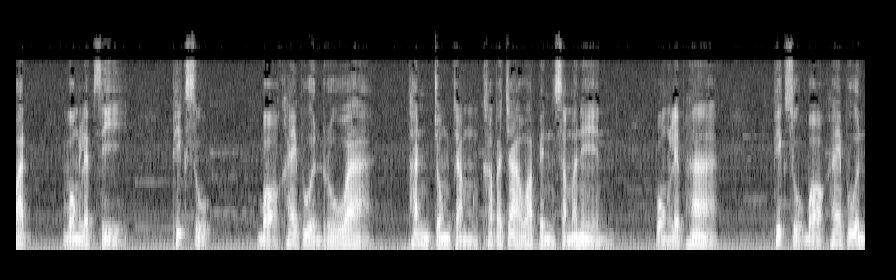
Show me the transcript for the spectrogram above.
วัด วงเล็บสี่ภิกษุ บอกให้ผู้อื่นรู้ว่า ท่านจงจำข้าพเจ้าว่าเป็นสมณเณรวงเล็บห้าภิกษุบอกให้ผู้อื่น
